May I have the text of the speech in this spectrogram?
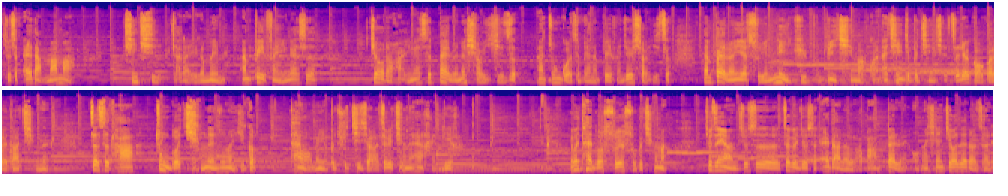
就是艾达妈妈亲戚家的一个妹妹，按辈分应该是叫的话，应该是拜伦的小姨子。按中国这边的辈分就是小姨子，但拜伦也属于内举不避亲嘛，管他亲戚不亲戚，直接搞过来当情人，这是他众多情人中的一个。但我们也不去计较了，这个情人还很厉害，因为太多数也数不清嘛。就这样，就是这个就是艾达的老爸拜伦。我们先交代到这里，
